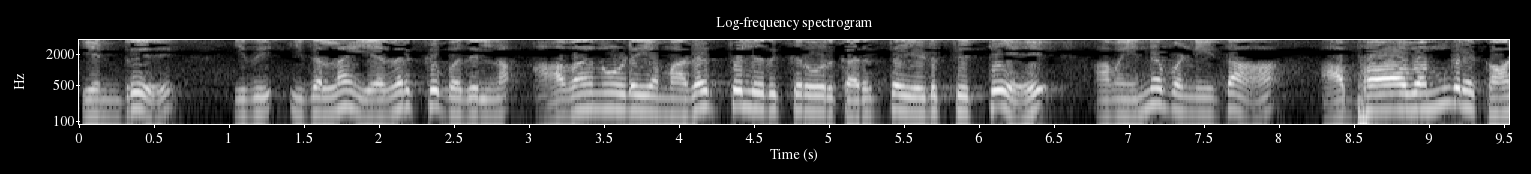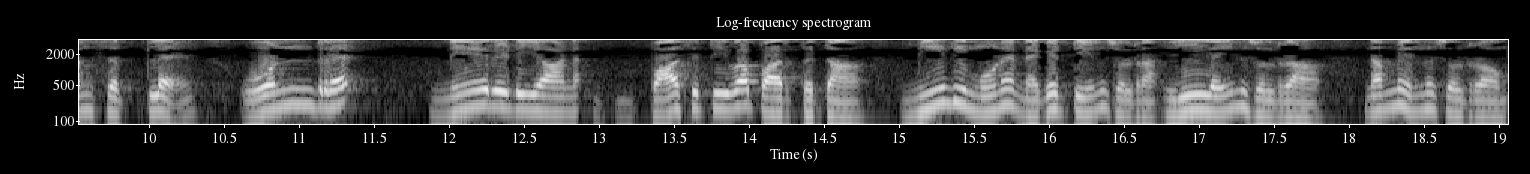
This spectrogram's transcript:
என்று இது இதெல்லாம் எதற்கு பதில்னா அவனுடைய மதத்தில் இருக்கிற ஒரு கருத்தை எடுத்துட்டு அவன் என்ன பண்ணிட்டான்? அபாவம்ங்கிற கான்செப்ட்ல ஒன்றை நேரடியான பாசிட்டிவா பார்த்துட்டான். மீதி மூணு நெகட்டிவ்னு சொல்றான். இல்லைன்னு சொல்றான். நம்ம என்ன சொல்றோம்?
